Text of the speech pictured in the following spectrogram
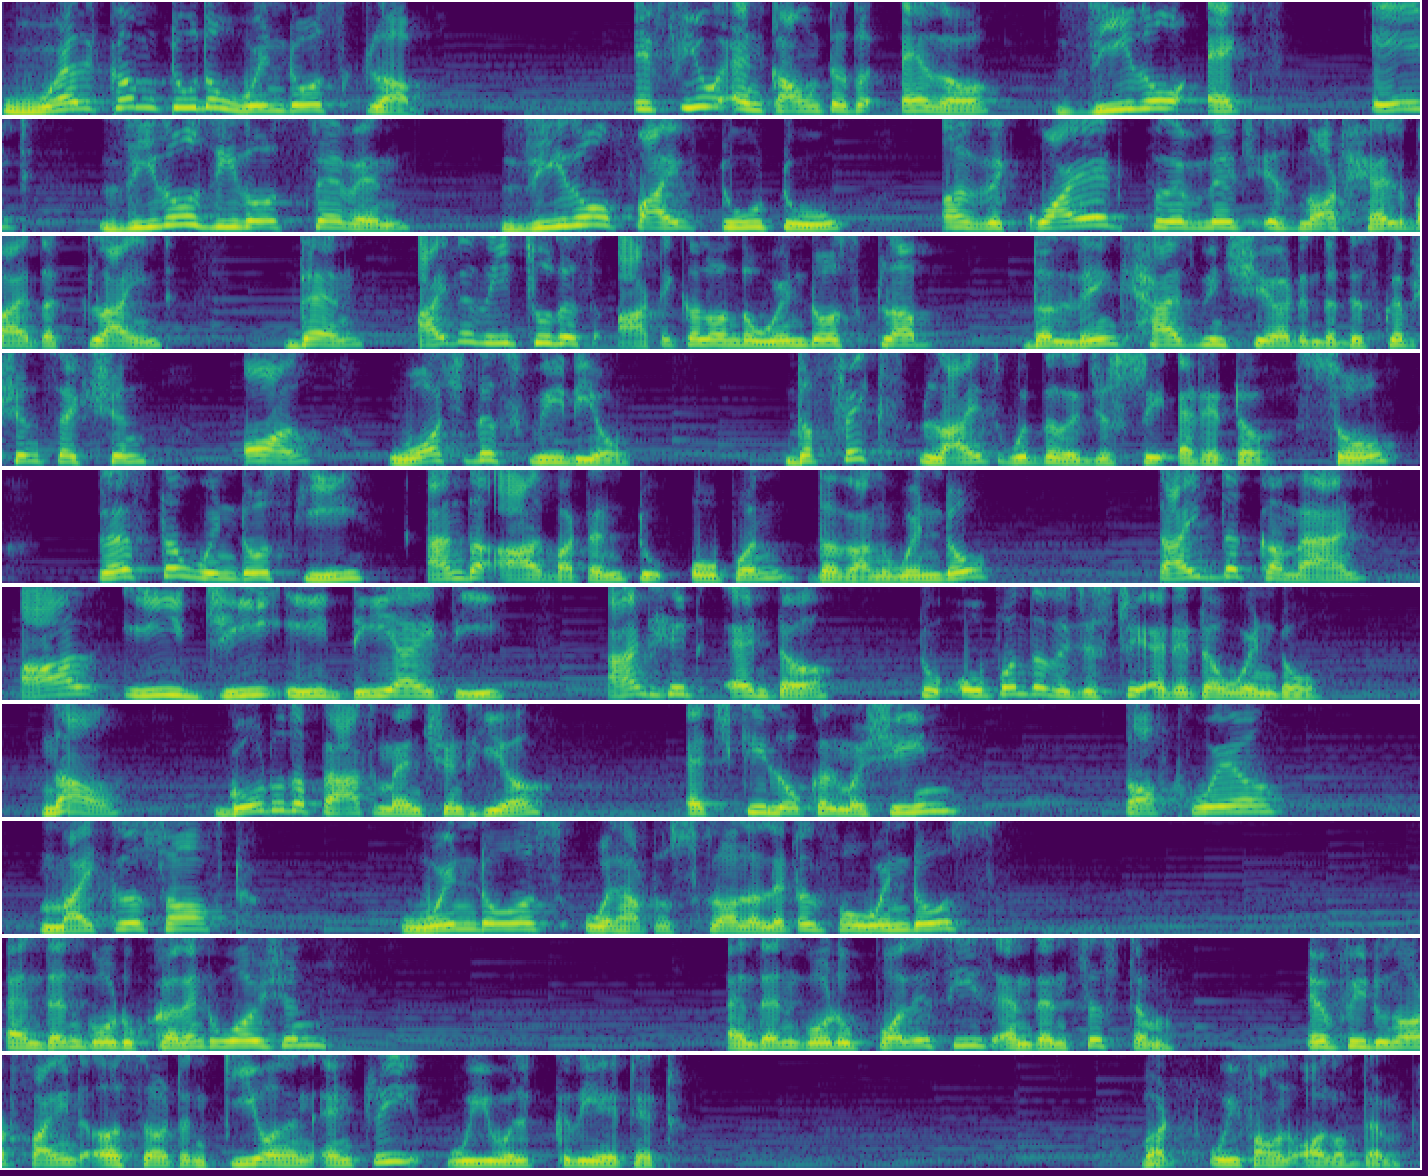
Welcome to the Windows Club. If you encounter the error 0x80070522, a required privilege is not held by the client, then either read through this article on the Windows Club, the link has been shared in the description section, or watch this video. The fix lies with the registry editor, so Press the Windows key and the R button to open the run window. Type the command regedit and hit enter to open the registry editor window. Now go to the path mentioned here HKey local machine, software, Microsoft, Windows, we'll have to scroll a little for Windows and then go to current version and then go to policies and then system. If we do not find a certain key on an entry, we will create it. But we found all of them.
